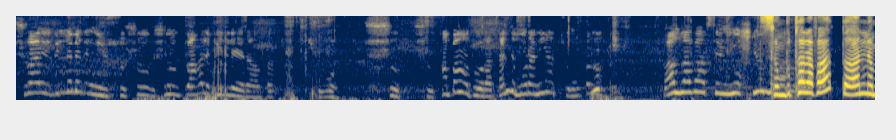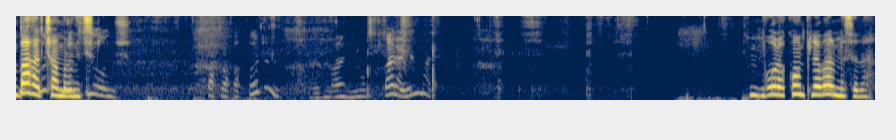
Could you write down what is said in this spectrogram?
Şurayı billemedin mi Yusuf? Şu, şunu bana hele bille herhalde. Şu, şu, şu. Ha bana doğru at. Annem oraya niye atıyorsun? Tamam. Yok ki. Vallahi var senin yok diyor mu? Sen bu tarafa at da annem bahar çamurun için. Olmuş. Bak bak bak gördün mü? Oğlum aynı yok. Var annem var. Hı, Ora komple var mesela.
